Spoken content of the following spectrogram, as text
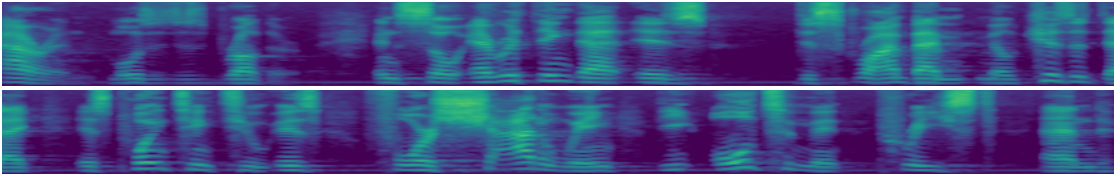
Aaron, Moses' brother. And so everything that is described by Melchizedek is pointing to, is foreshadowing the ultimate priest and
